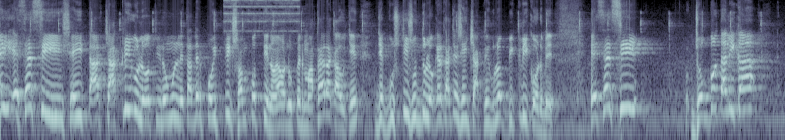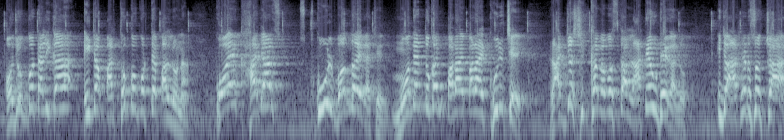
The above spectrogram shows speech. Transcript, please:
এই এসএসসি, সেই তার চাকরিগুলো তৃণমূল নেতাদের পৈতৃক সম্পত্তি নয় অনুপের মাথায় রাখা উচিত যে গোষ্ঠী শুদ্ধ লোকের কাছে সেই চাকরিগুলো বিক্রি করবে। এসএসসি যোগ্য তালিকা, অযোগ্য তালিকা, এইটা পার্থক্য করতে পারল না। কয়েক হাজার স্কুল বন্ধ হয়ে গেছে, মদের দোকান পাড়ায় পাড়ায় খুলছে, রাজ্য শিক্ষা ব্যবস্থা লাতে উঠে গেল। এই যে আঠেরোশো চার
